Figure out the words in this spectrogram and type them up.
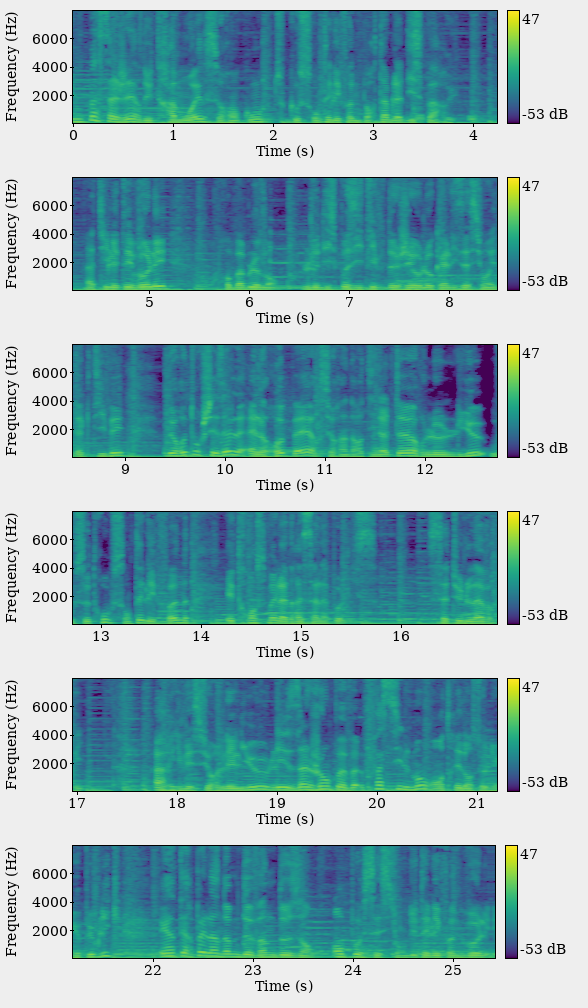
une passagère du tramway se rend compte que son téléphone portable a disparu. A-t-il été volé? Probablement. Le dispositif de géolocalisation est activé. De retour chez elle, elle repère sur un ordinateur le lieu où se trouve son téléphone et transmet l'adresse à la police. C'est une laverie. Arrivés sur les lieux, les agents peuvent facilement entrer dans ce lieu public et interpellent un homme de 22 ans en possession du téléphone volé.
